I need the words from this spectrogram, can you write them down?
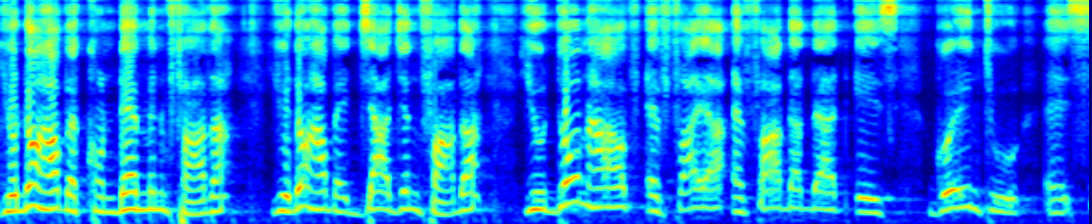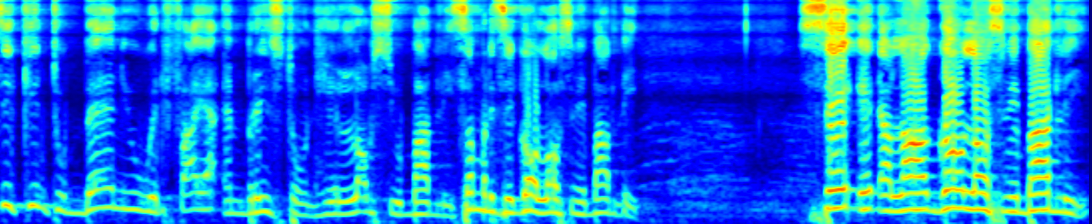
You don't have a condemning father. You don't have a judging father. You don't have a fire, a father that is going to uh, seeking to burn you with fire and brimstone. He loves you badly. Somebody say, God loves me badly. Say it aloud. God loves me badly.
